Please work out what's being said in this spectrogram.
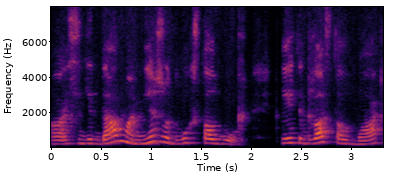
сидит дама между двух столбов. И эти два столба,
